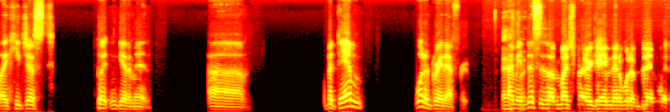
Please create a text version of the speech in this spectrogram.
Like he just couldn't get him in. Um, but damn, what a great effort. I mean, this is a much better game than it would have been with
